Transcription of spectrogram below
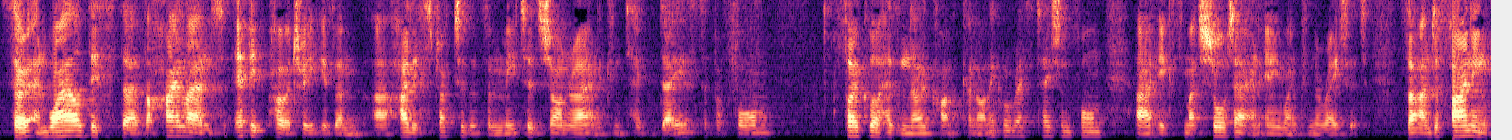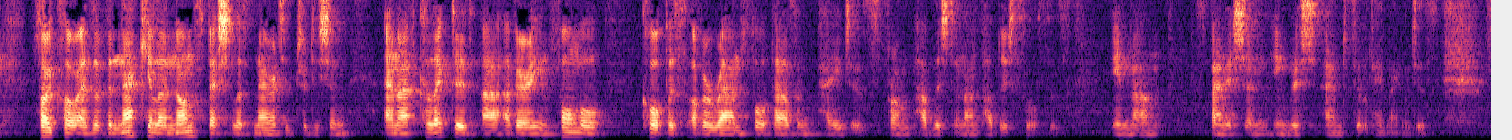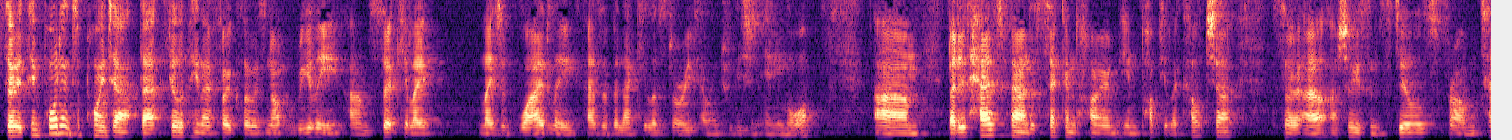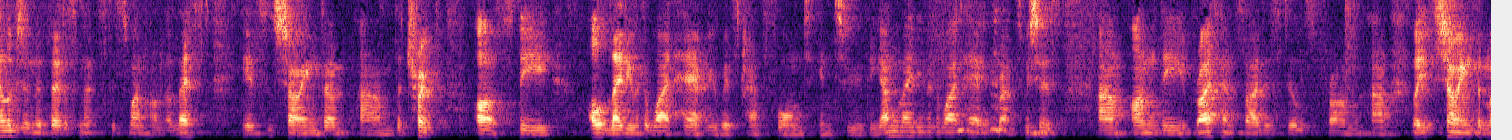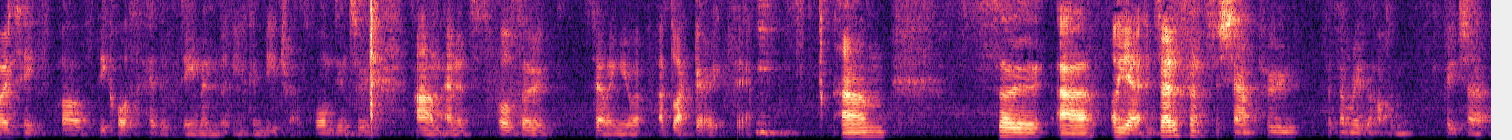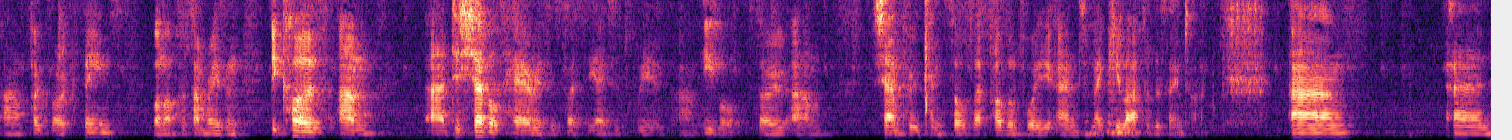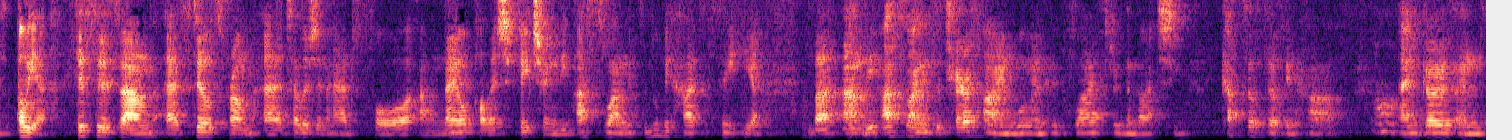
so, and while this the, the Highland epic poetry is a, a highly structured, it's a metered genre, and it can take days to perform. Folklore has no con- canonical recitation form. Uh, it's much shorter, and anyone can narrate it. So, I'm defining folklore as a vernacular, non-specialist narrative tradition, and I've collected uh, a very informal corpus of around 4,000 pages from published and unpublished sources in um, Spanish and English and Philippine languages. So it's important to point out that Filipino folklore is not really um, circulated widely as a vernacular storytelling tradition anymore, um, but it has found a second home in popular culture. So uh, I'll show you some stills from television advertisements. This one on the left is showing the, um, the trope of the old lady with the white hair who is transformed into the young lady with the white hair who grants wishes. Um, on the right hand side is stills from, um, well, it's showing the motif of the horse headed demon that you can be transformed into, um, and it's also selling you a, a blackberry there. So, uh, oh yeah, advertisements for shampoo for some reason often feature um, folkloric themes. Well, not for some reason, because um, uh, disheveled hair is associated with um, evil. So um, shampoo can solve that problem for you and make you laugh at the same time. Um, and oh yeah, this is um, uh, stills from a television ad for um, nail polish featuring the aswang. It's a little bit hard to see here, but um, the aswang is a terrifying woman who flies through the night. She cuts herself in half oh. and goes and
